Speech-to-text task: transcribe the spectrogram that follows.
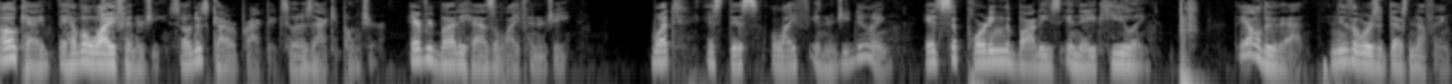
Okay, they have a life energy. So does chiropractic. So does acupuncture. Everybody has a life energy. What is this life energy doing? It's supporting the body's innate healing. They all do that. In other words, it does nothing.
